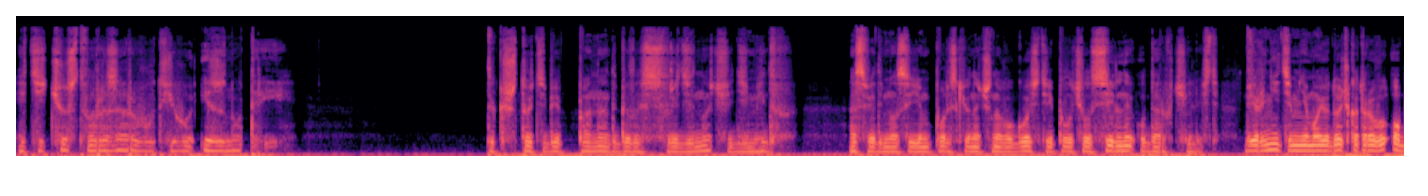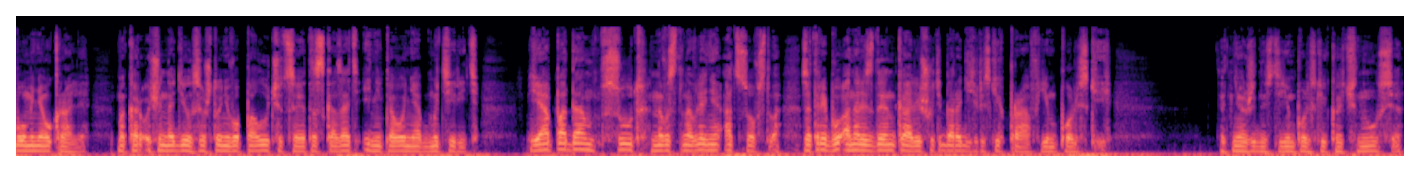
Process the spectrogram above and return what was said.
эти чувства разорвут его изнутри. «Так что тебе понадобилось среди ночи, Демидов?» осведомился Емпольский у ночного гостя и получил сильный удар в челюсть. «Верните мне мою дочь, которую вы оба у меня украли». Макар очень надеялся, что у него получится это сказать и никого не обматерить. «Я подам в суд на восстановление отцовства, затребую анализ ДНК, лишу тебя родительских прав, Емпольский». От неожиданности Емпольский качнулся,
